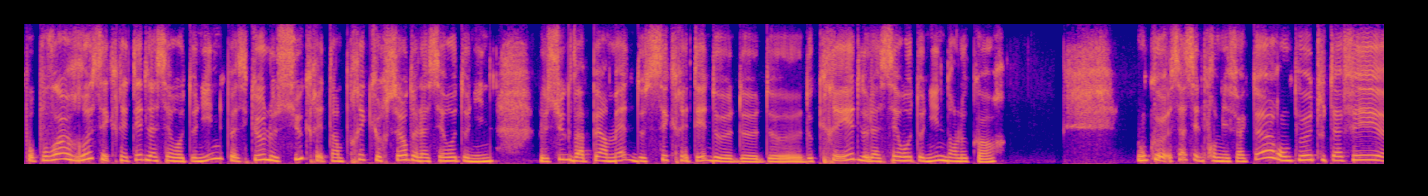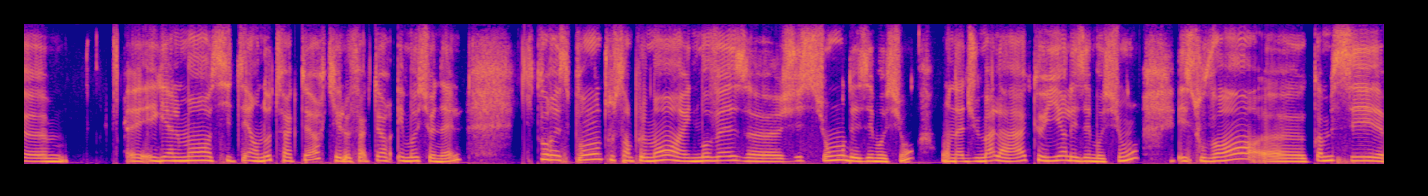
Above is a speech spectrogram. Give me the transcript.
pour pouvoir resécréter de la sérotonine parce que le sucre est un précurseur de la sérotonine. Le sucre va permettre de sécréter, de, créer de la sérotonine dans le corps. Donc euh, ça c'est le premier facteur. On peut tout à fait euh, également citer un autre facteur qui est le facteur émotionnel qui correspond tout simplement à une mauvaise euh, gestion des émotions. On a du mal à accueillir les émotions et souvent, euh, comme c'est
